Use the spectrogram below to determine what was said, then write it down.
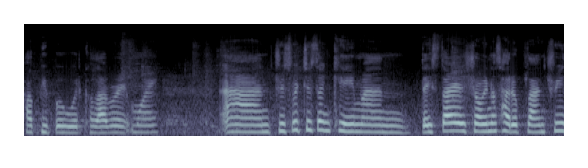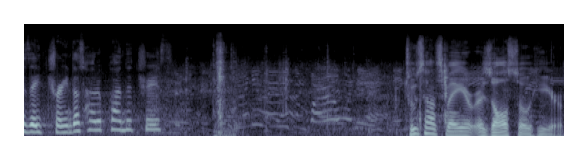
how people would collaborate more. And Trees for Tucson came and they started showing us how to plant trees. They trained us how to plant the trees. Tucson's mayor is also here.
